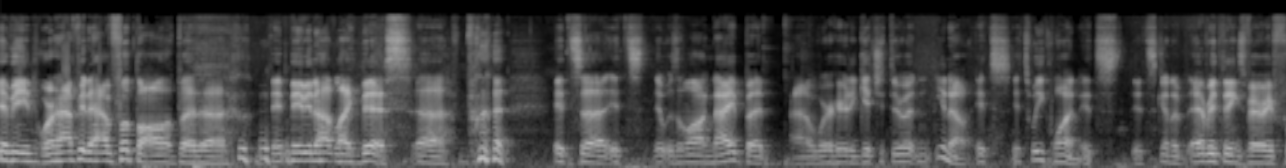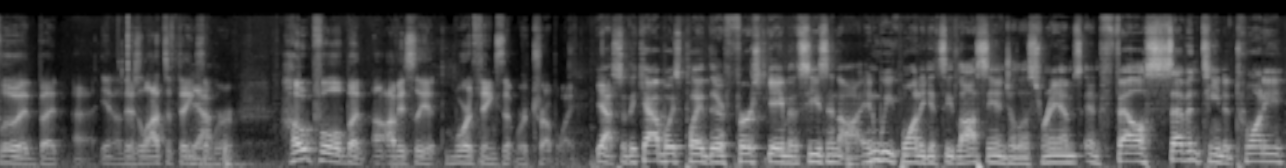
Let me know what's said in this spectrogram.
I mean, we're happy to have football, but uh, maybe not like this. Uh, it's uh, it's it was a long night, but uh, we're here to get you through it. And you know, it's it's week one. It's it's gonna everything's very fluid, but uh, you know, there's lots of things Yeah. that were hopeful, but obviously more things that were troubling. Yeah, so the Cowboys played their first game of the season uh, in Week One against the Los Angeles Rams and fell 17 to 20.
